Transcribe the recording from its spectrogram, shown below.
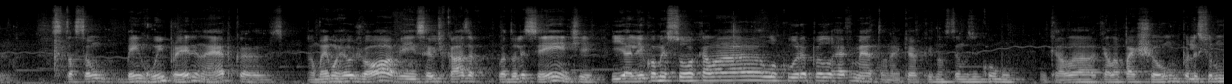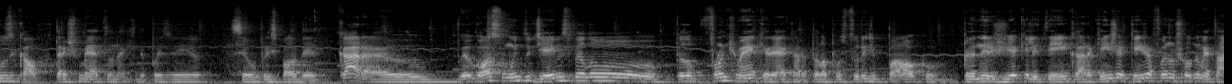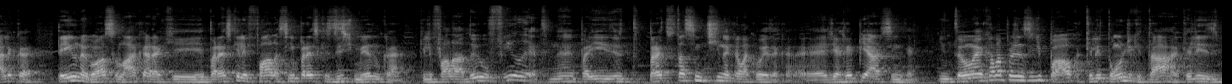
situação bem ruim pra ele na época. A mãe morreu jovem, saiu de casa adolescente. E ali começou aquela loucura pelo heavy metal, né? Que é o que nós temos em comum. Aquela, aquela paixão pelo estilo musical. Thrash metal, né? Que depois veio ser o principal dele. Cara, eu, eu gosto muito do James pelo, pelo frontman que ele é, cara. Pela postura de palco, pela energia que ele tem, cara. Quem já, quem já foi no show do Metallica tem um negócio lá, cara, que parece que ele fala assim, parece que existe mesmo, cara. Que ele fala, do you feel it, né? Parece que tu tá sentindo aquela coisa, cara. É de arrepiar, assim, cara. Então é aquela presença de palco, aquele tom de guitarra, aqueles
